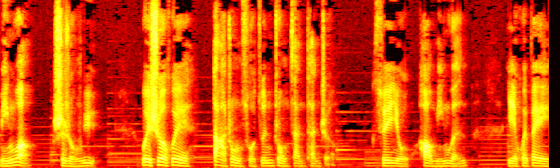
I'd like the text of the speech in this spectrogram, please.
名望是荣誉，为社会。”大众所尊重赞叹者，虽有好名闻，也会被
